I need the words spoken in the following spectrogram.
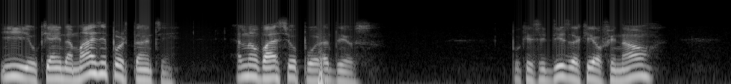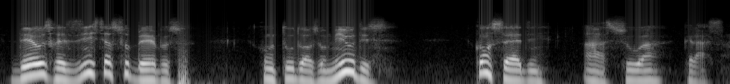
E, o que é ainda mais importante, ela não vai se opor a Deus. Porque se diz aqui ao final, Deus resiste aos soberbos, contudo aos humildes concede a sua graça.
